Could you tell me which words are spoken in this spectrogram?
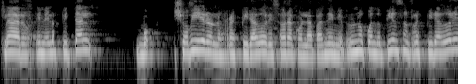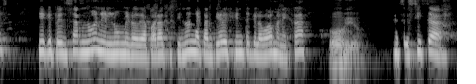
Claro, en el hospital llovieron los respiradores ahora con la pandemia, pero uno cuando piensa en respiradores tiene que pensar no en el número de aparatos, sino en la cantidad de gente que lo va a manejar. Obvio. Necesita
